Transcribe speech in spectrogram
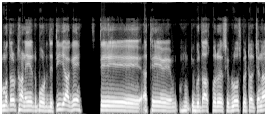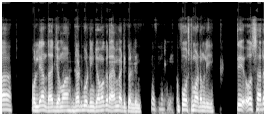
ਮਤਲਬ ਥਾਣੇ ਰਿਪੋਰਟ ਦਿੱਤੀ ਜਾ ਕੇ ਤੇ ਇੱਥੇ ਗੁਰਦਾਸਪੁਰ ਸਿਵਲ ਹਸਪੀਟਲ ਚ ਨਾ ਉਹ ਲਿਆਂਦਾ ਜਮਾ ਡੈਡ ਬੋਡੀ ਜਮਾ ਕਰਾਇਆ ਮੈਡੀਕਲ ਲਈ, ਪੋਸਟਮਾਰਟਮ ਲਈ। ਤੇ ਉਹ ਸਰ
